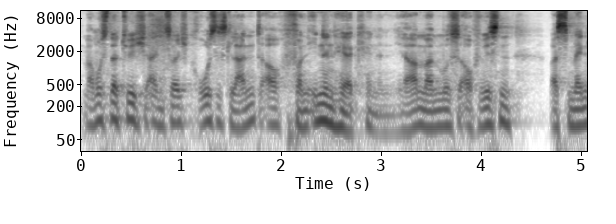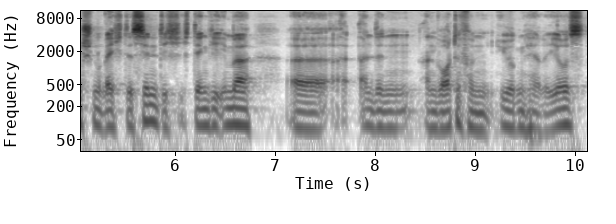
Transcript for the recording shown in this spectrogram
Man muss natürlich ein solch großes Land auch von innen her kennen. Ja, man muss auch wissen, was Menschenrechte sind. Ich, ich denke immer äh, an, den, an Worte von Jürgen Herreus,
